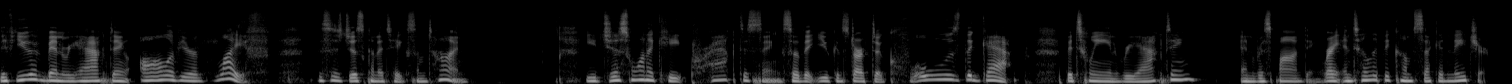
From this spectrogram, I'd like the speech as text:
If you have been reacting all of your life, this is just going to take some time. You just want to keep practicing so that you can start to close the gap between reacting and responding, right? Until it becomes second nature.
